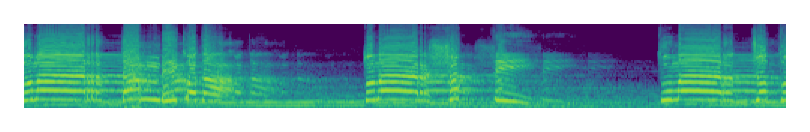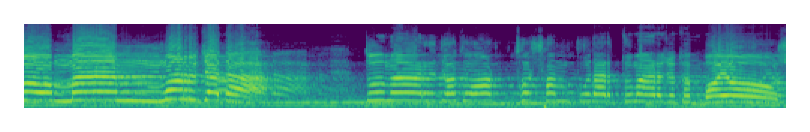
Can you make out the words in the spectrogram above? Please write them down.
তোমার দাম্ভিকতা, তোমার শক্তি, তোমার যত মান মর্যাদা, তোমার যত অর্থ সম্পদ আর তোমার যত বয়স,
